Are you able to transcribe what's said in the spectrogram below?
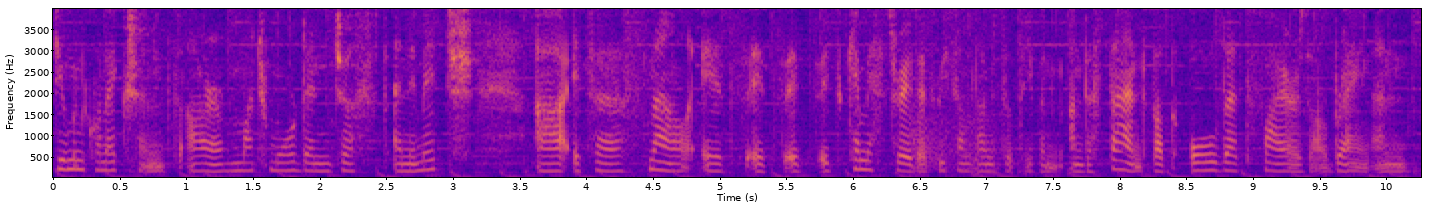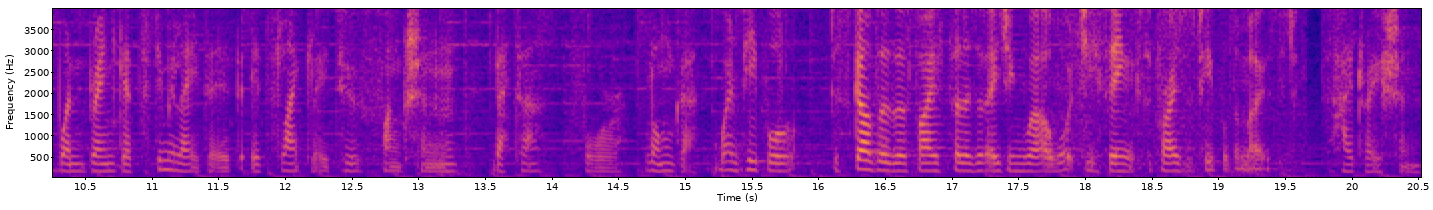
human connections are much more than just an image. Uh, it's a smell, it's, it's, it's, it's chemistry that we sometimes don't even understand, but all that fires our brain. And when brain gets stimulated, it's likely to function better for longer. When people discover the five pillars of aging well, what do you think surprises people the most? hydration.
